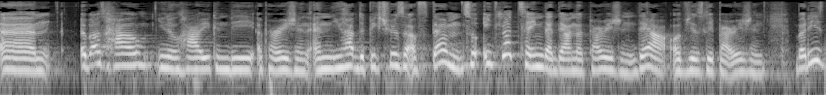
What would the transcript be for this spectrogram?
Um, about how you know how you can be a Parisian, and you have the pictures of them. So it's not saying that they are not Parisian; they are obviously Parisian, but it,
